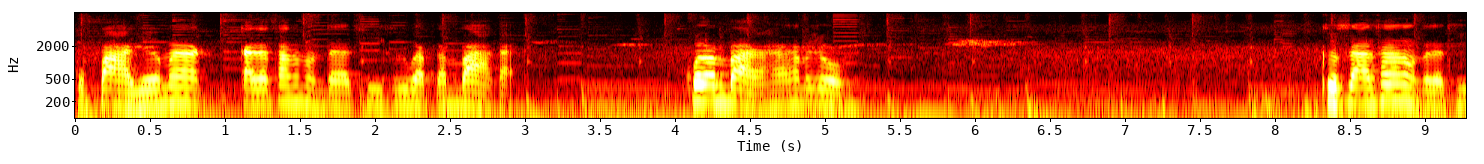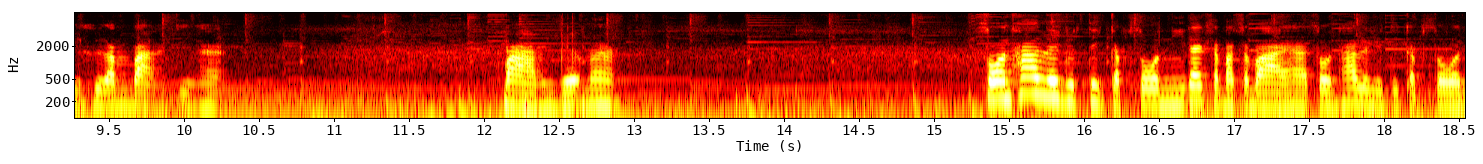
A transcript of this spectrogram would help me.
อ้ป่าเยอะมาก การจะสร้างถนนแต่ละทีคือแบบลำบากอะโคตรลำบากอะฮะท่านผู้ชม คือการสร้างถนนแต่ละทีคือลำบากจริงฮะ ป่ามันเยอะมาก โซนท่าเรืออยู่ติดกับโซนนี้ได้สบายๆฮะโซนท่าเรืออยู่ติดกับโซน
